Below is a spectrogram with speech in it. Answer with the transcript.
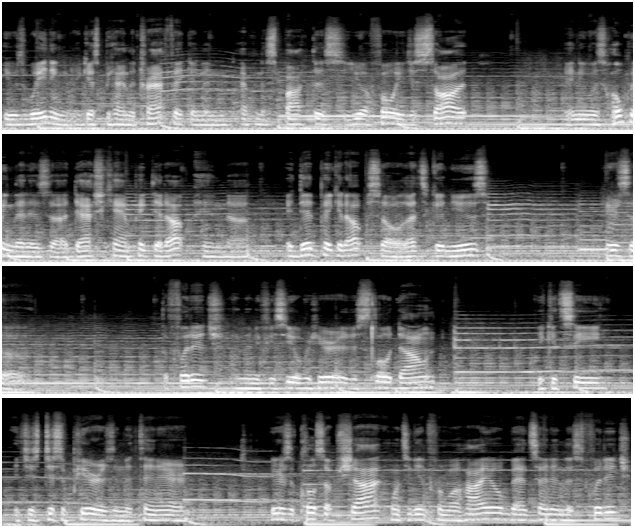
he was waiting, I guess, behind the traffic and then happened to spot this UFO. He just saw it and he was hoping that his uh, dash cam picked it up and uh, it did pick it up, so that's good news. Here's uh, the footage, and then if you see over here, it is slowed down. You can see it just disappears in the thin air. Here's a close-up shot, once again from Ohio. Ben sent in this footage,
